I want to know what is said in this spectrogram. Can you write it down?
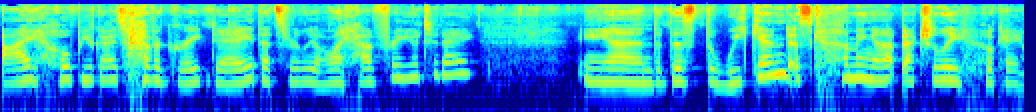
I hope you guys have a great day. That's really all I have for you today. And this the weekend is coming up. Actually, okay,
